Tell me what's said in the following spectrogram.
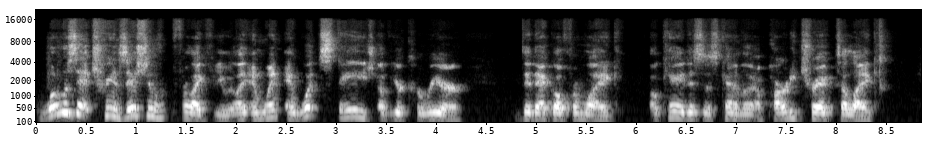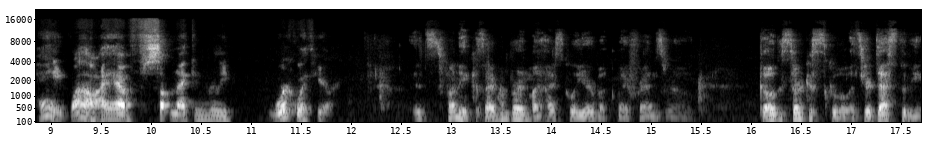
What was that transition for like for you? Like, and when and what stage of your career did that go from like okay, this is kind of a party trick to like, hey, wow, I have something I can really work with here. It's funny because I remember in my high school yearbook, my friends wrote, Go to circus school, it's your destiny.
